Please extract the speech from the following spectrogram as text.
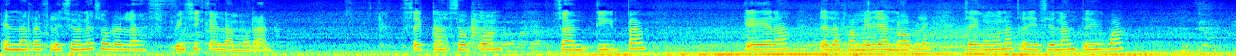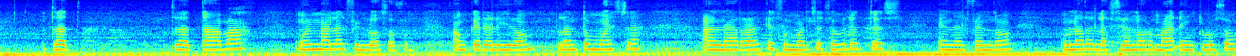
en las reflexiones sobre la física y la moral. Se casó con Santipa, que era de la familia noble, según una tradición antigua. trataba muy mal al filósofo, aunque en realidad Planto muestra al narrar que su muerte Sócrates en el fendón una relación normal e incluso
